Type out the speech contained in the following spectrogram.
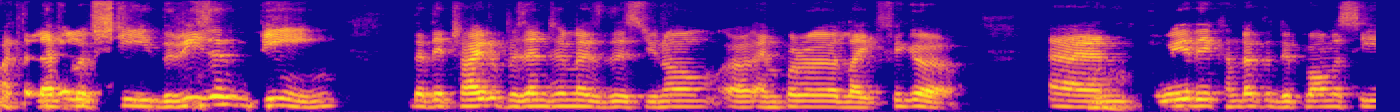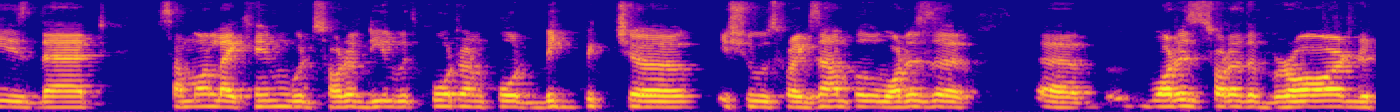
at the level of Xi. The reason being that they try to present him as this, you know, uh, emperor-like figure, and mm. the way they conduct the diplomacy is that someone like him would sort of deal with quote-unquote big picture issues. For example, what is the uh, what is sort of the broad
